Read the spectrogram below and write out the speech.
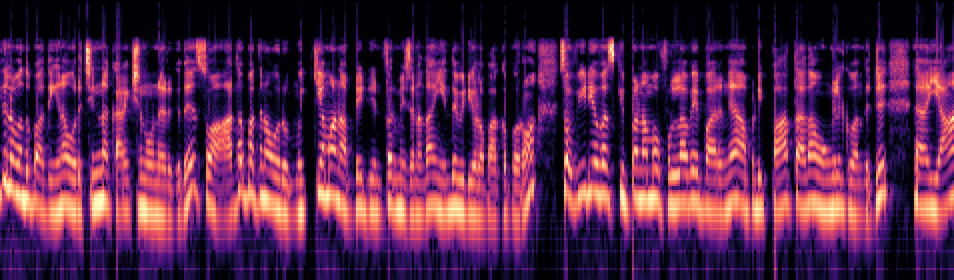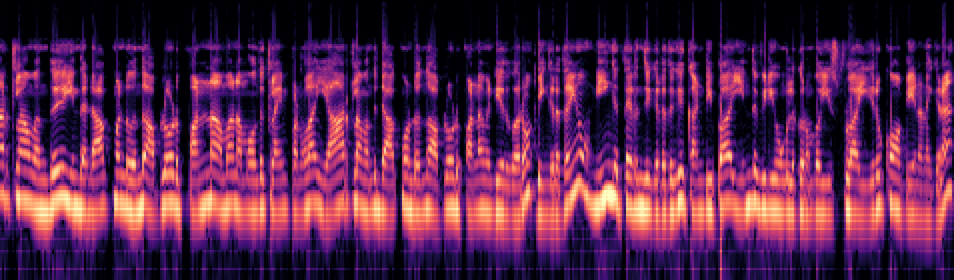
இதில் வந்து பார்த்தீங்கன்னா ஒரு சின்ன கரெக்ஷன் ஒன்று இருக்குது. ஸோ அதை பற்றின ஒரு முக்கியமான அப்டேட் இன்ஃபர்மேஷனை தான் இந்த வீடியோவில் பார்க்க போகிறோம் ஸோ வீடியோவை ஸ்கிப் பண்ணாமல் ஃபுல்லாகவே பாருங்கள் அப்படி பார்த்தா தான் உங்களுக்கு வந்துட்டு யாருக்கெல்லாம் வந்து இந்த டாக்குமெண்ட் வந்து அப்லோடு பண்ணாமல் நம்ம வந்து கிளைம் பண்ணலாம் யாருக்கெல்லாம் வந்து டாக்குமெண்ட் வந்து அப்லோடு பண்ண வேண்டியது வரும் அப்படிங்கிறதையும் நீங்கள் தெரிஞ்சுக்கிறதுக்கு கண்டிப்பாக இந்த வீடியோ உங்களுக்கு ரொம்ப யூஸ்ஃபுல்லாக இருக்கும் அப்படின்னு நினைக்கிறேன்.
